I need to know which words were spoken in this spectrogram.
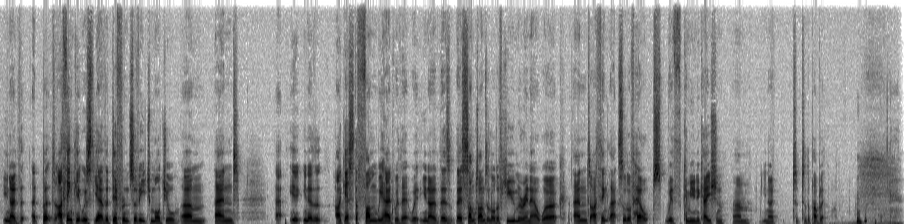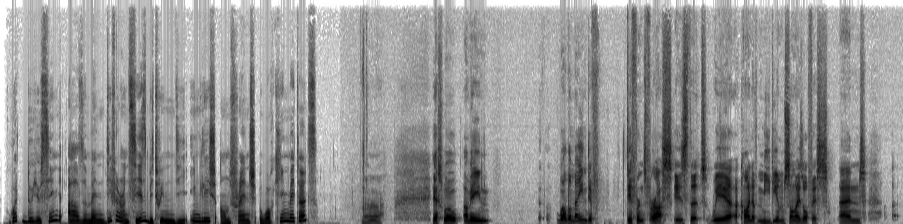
you know, uh, but I think it was, yeah, the difference of each module. Um, and, uh, you, you, know, the, I guess the fun we had with it, we, you know, there's there's sometimes a lot of humour in our work, and I think that sort of helps with communication, um, you know, to, to the public. Mm-hmm. What do you think are the main differences between the English and French working methods? Ah. Yes, well, I mean, well, the main dif- difference for us is that we're a kind of medium sized office. And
